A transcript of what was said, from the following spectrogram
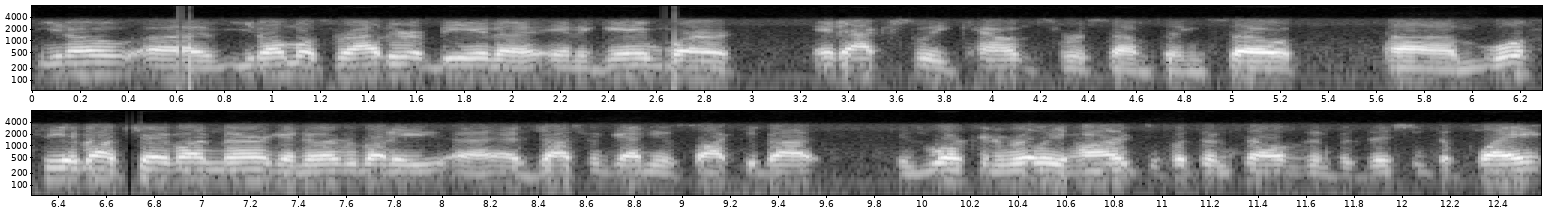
you know, uh, you'd almost rather it be in a in a game where it actually counts for something. So um, we'll see about Trevon Moehrig. I know everybody, uh, as Josh McDaniels was talking about, is working really hard to put themselves in position to play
